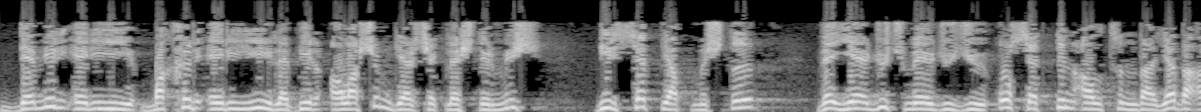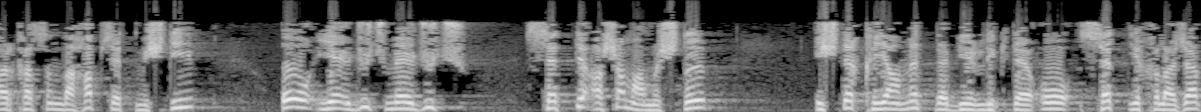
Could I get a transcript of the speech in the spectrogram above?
demir eriği, bakır eriğiyle bir alaşım gerçekleştirmiş, bir set yapmıştı ve Yecüc Mecüc'ü o setin altında ya da arkasında hapsetmişti. O Yecüc Mecüc setti aşamamıştı. İşte kıyametle birlikte o set yıkılacak.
